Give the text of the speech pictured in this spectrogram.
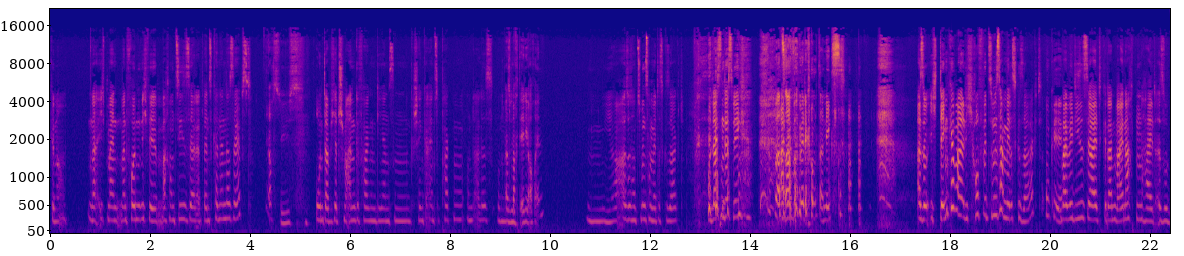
Genau. Na, ich mein, mein Freund und ich, wir machen uns dieses Jahr einen Adventskalender selbst. ach süß. Und da habe ich jetzt schon mal angefangen, die ganzen Geschenke einzupacken und alles. Und Also macht er die auch ein? Mm, ja, also zumindest haben wir das gesagt. Und lassen deswegen Warte Also- ab, bei mir da kommt da nichts. Also ich denke mal, ich hoffe, zumindest haben wir das gesagt, Okay. weil wir dieses Jahr halt dann Weihnachten halt, also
